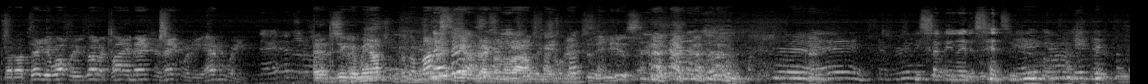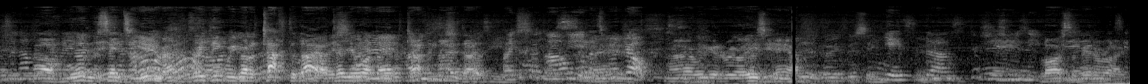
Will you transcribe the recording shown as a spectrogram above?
international movies next. But I'll tell you what, we've got to claim actors' equity, haven't we? Uh, dig them out and put the money to get back on the rails again. You certainly need a sense of humour. Oh, more than a sense of humour. We think we got it tough today. I tell you what, they had it tough in those days. I certainly my job. No, we get it real easy now. Yes, it does. Life's the better road.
